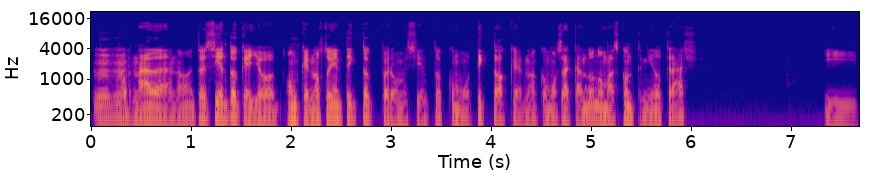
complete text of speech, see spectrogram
por nada, ¿no? Entonces siento que yo, aunque no estoy en TikTok, pero me siento como TikToker, ¿no? Como sacando nomás contenido trash. Y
